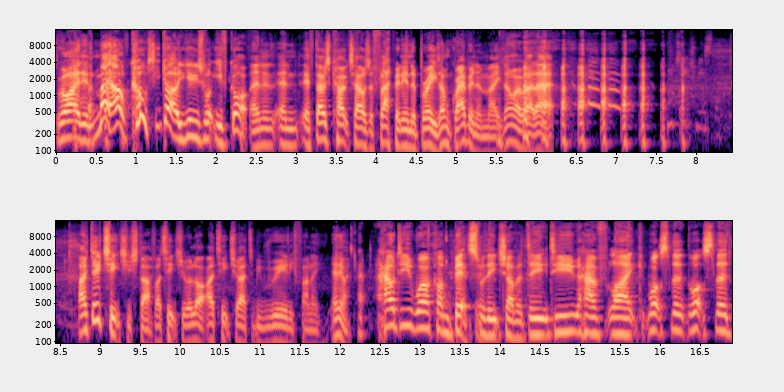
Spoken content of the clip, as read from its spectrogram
riding, mate. Oh, of course you got to use what you've got, and and if those coattails are flapping in the breeze, I'm grabbing them, mate. Don't worry about that. Teach me stuff. I do teach you stuff. I teach you a lot. I teach you how to be really funny. Anyway, How do you work on bits with each other? Do you, do you have like what's the what's the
